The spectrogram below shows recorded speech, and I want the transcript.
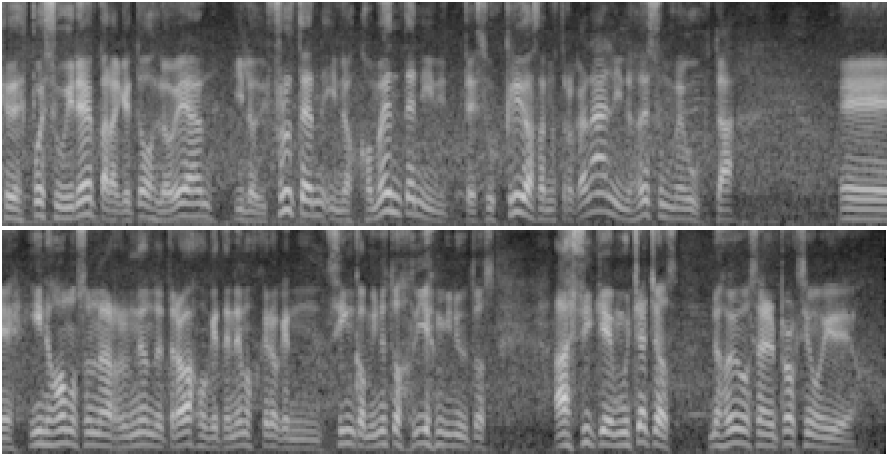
que después subiré para que todos lo vean y lo disfruten y nos comenten y te suscribas a nuestro canal y nos des un me gusta. Eh, y nos vamos a una reunión de trabajo que tenemos creo que en 5 minutos, 10 minutos. Así que muchachos, nos vemos en el próximo video.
